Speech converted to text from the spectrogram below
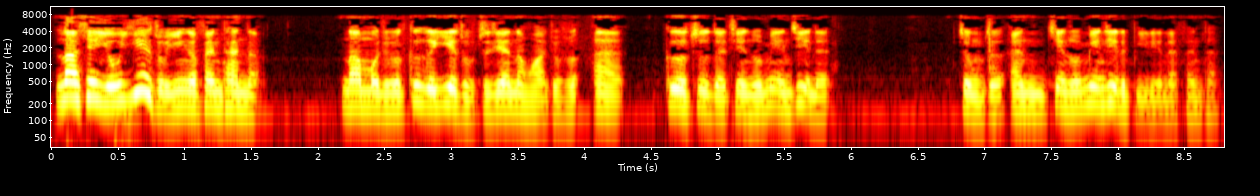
那些由业主应该分摊的，那么就是各个业主之间的话，就是按各自的建筑面积的这种这按建筑面积的比例来分摊。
